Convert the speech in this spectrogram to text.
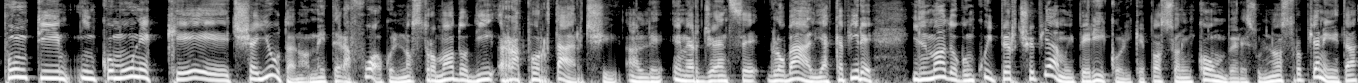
Punti in comune che ci aiutano a mettere a fuoco il nostro modo di rapportarci alle emergenze globali, a capire il modo con cui percepiamo i pericoli che possono incombere sul nostro pianeta,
